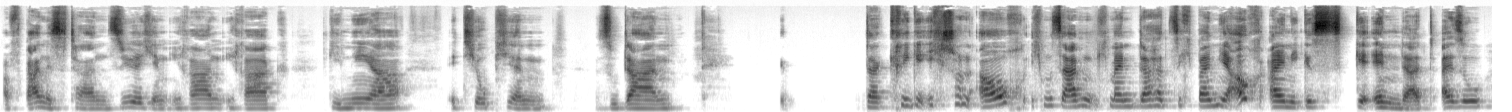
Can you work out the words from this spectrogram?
Afghanistan, Syrien, Iran, Irak, Guinea, Äthiopien, Sudan. Da kriege ich schon auch, ich muss sagen, ich meine, da hat sich bei mir auch einiges geändert. Also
